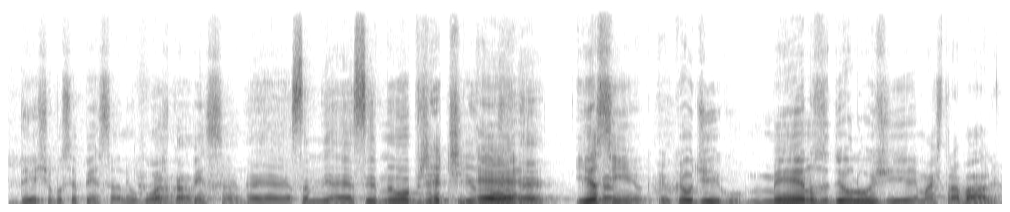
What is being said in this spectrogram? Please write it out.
deixa você pensando. Eu gosto de ficar pensando. É, essa, esse é o meu objetivo. É, né? e assim, o o que eu digo, menos ideologia e mais trabalho.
